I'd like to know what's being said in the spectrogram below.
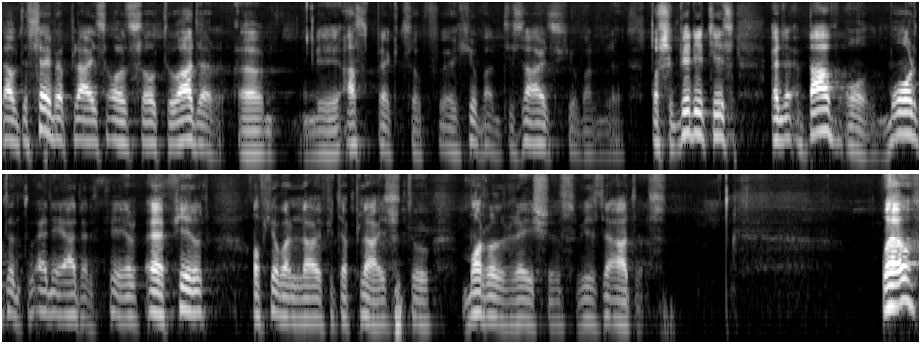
Now the same applies also to other um, uh, aspects of uh, human desires, human uh, possibilities, and above all, more than to any other uh, field of human life, it applies to moral relations with the others. Well,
